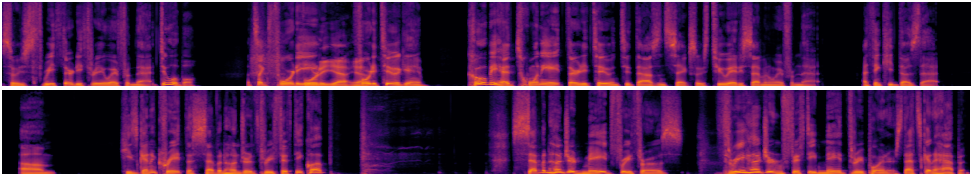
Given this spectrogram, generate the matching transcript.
So he's 333 away from that. Doable. That's like 40, 40, yeah, yeah. 42 a game. Kobe had 2832 in 2006. So he's 287 away from that. I think he does that. Um, he's going to create the 700 350 club. 700 made free throws, 350 made three pointers. That's going to happen.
